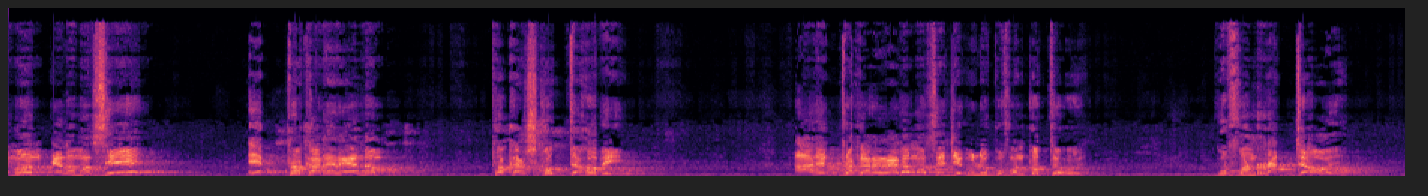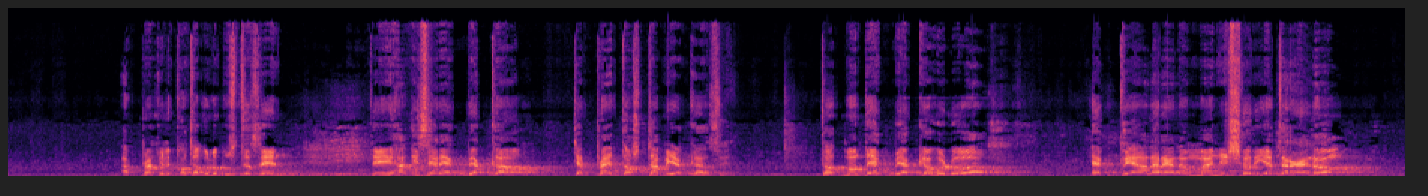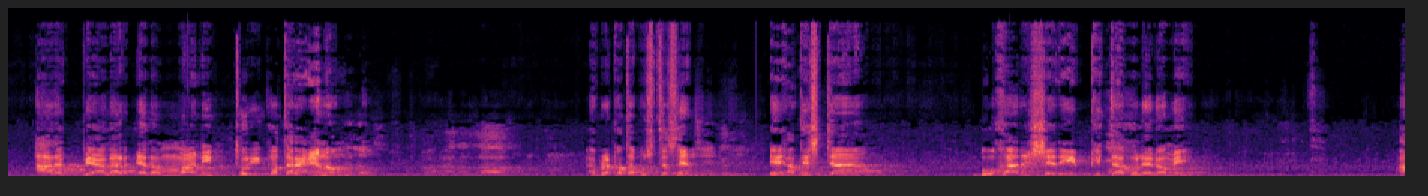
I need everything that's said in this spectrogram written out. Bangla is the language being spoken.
এমন এলম আছে, এক প্রকারের এলম প্রকাশ করতে হবে। আরেক প্রকারের এলম আছে যেগুলো গোপন করতে হয়, গোপন রাখতে হয়। আপনার কথাগুলো বুঝতেছেন? তো এই হাদিসের এক ব্যাখ্যা প্রায় দশটা ব্যাখ্যা আছে। তন্মধ্যে এক ব্যাখ্যা হলো, এক পেয়ালার এলম মানে শরীয়তের এলম আর এক পেয়ালার এলম মানি থরিকতার এলম। আপনার কথা বুঝতেছেন? এই হাদিসটা বোখারি শরীফ কিতাবুল এলমে।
